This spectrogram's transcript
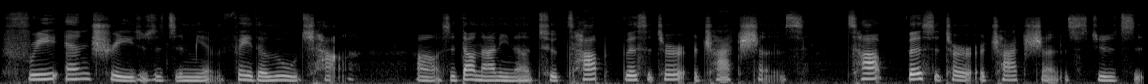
free entry 就是指免费的入场啊，是到哪里呢？To top visitor attractions. Top visitor attractions 就是指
